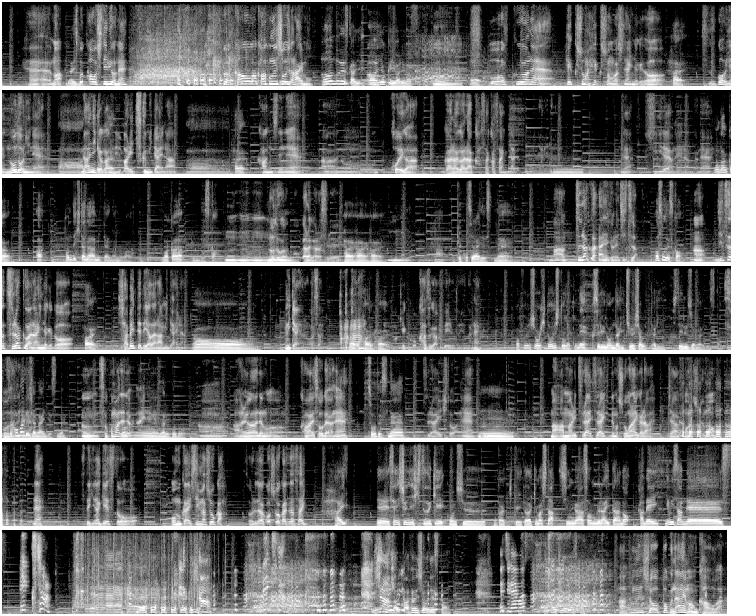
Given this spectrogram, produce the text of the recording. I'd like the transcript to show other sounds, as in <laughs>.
えまあそういう顔してるよね。<laughs> 顔が花粉症じゃないもん、あ本当ですか？あ、うん。よく言われます、うん、は僕はねヘクションヘクションはしないんだけどいはい。すごいね喉にね何かがはい。粘りつくみたいな。はい感じでねあの声がガラガラカサカサになるみたいな。ね不思議だよねなんかね。もうなんかあ飛んできたなみたいなのがわかるんですか？うんうんうん。喉がこうガラガラする、はいはいはい。うん、あ結構辛いですね。まあ辛くはないんだけどね実は、あそうですか。うん、実は辛くはないんだけどはい。喋ってて嫌だなみたいな。あーみたいなのがさはいはいはい。<clears throat> 結構数が増えるというかね。花粉症ひどい人だとね薬飲んだり注射打ったりしてるじゃないですか。そね。こまでじゃないんですね。うんそこまでではない、うん、うんなるほど。あれはでもかわいそうだよね。そうですね。辛い人はね。うん。まああんまり辛い辛いって言ってもしょうがないから。じゃあ今週も <laughs> ね素敵なゲストをお迎えしてみましょうか。それではご紹介くださいはい、えー先週に引き続き今週また来ていただきましたシンガーソングライターの亀井由美さんです。エクション！エクション！エクション！エクション。花粉症ですか？え違います。あ違いますか？花粉症っぽくないもん顔が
